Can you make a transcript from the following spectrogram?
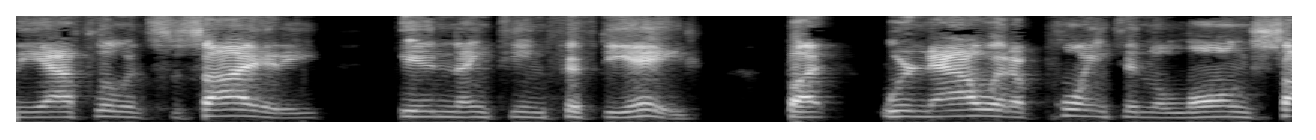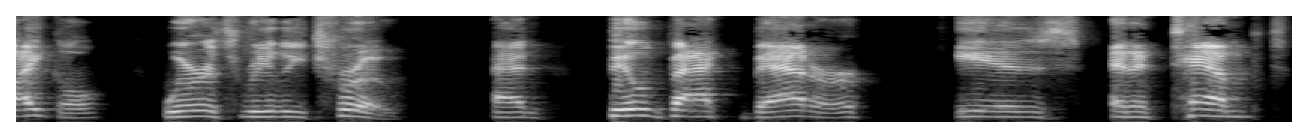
The Affluent Society in 1958. But we're now at a point in the long cycle where it's really true. And Build Back Better is an attempt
